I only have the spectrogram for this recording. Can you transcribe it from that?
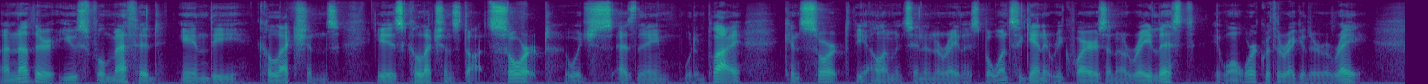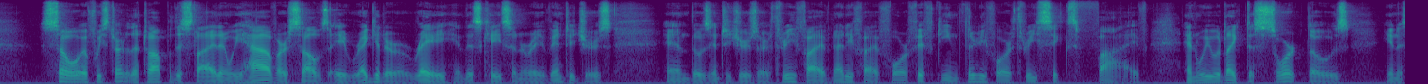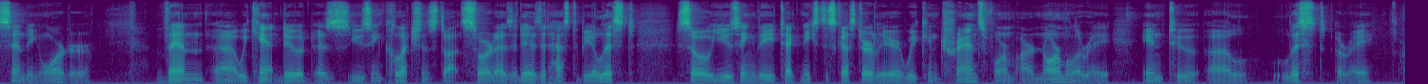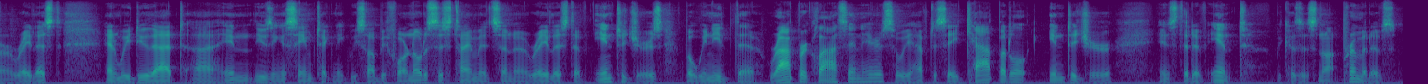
Another useful method in the collections is collections.sort, which as the name would imply, can sort the elements in an array list. But once again, it requires an array list. It won't work with a regular array. So if we start at the top of the slide and we have ourselves a regular array, in this case an array of integers, and those integers are 3, 5, 95, 4, 15, 34, 3, 6, 5, and we would like to sort those in ascending order, then uh, we can't do it as using collections.sort as it is. It has to be a list. So using the techniques discussed earlier, we can transform our normal array into a list array or array list and we do that uh, in using the same technique we saw before notice this time it's an array list of integers but we need the wrapper class in here so we have to say capital integer instead of int because it's not primitives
